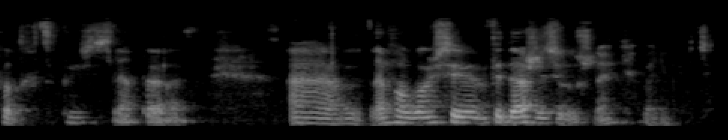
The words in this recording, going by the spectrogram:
kot chce powiedzieć na teraz. Mogą się wydarzyć różne, chyba nie wiecie,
